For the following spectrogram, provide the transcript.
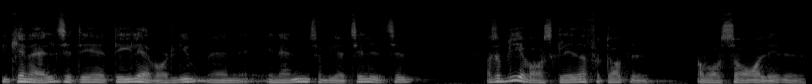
Vi kender alle til det at dele af vort liv med en anden, som vi har tillid til, og så bliver vores glæder fordoblet og vores sorger lettede.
